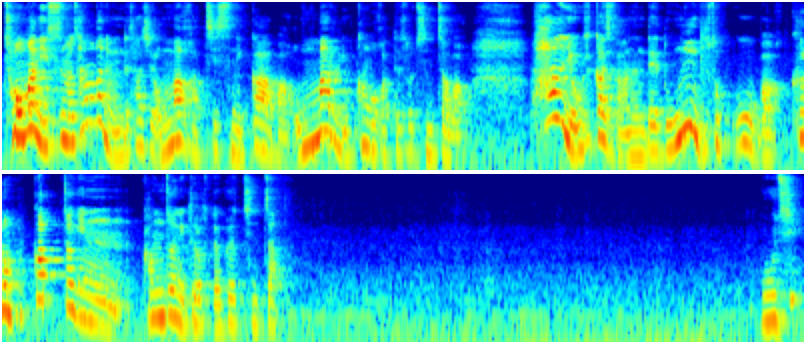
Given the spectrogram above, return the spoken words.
저만 있으면 상관이 없는데 사실 엄마가 같이 있으니까 막 엄마를 욕한 것 같아서 진짜 막 화는 여기까지 나는데 너무 무섭고 막 그런 복합적인 감정이 들었어요. 그래서 진짜 뭐지?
